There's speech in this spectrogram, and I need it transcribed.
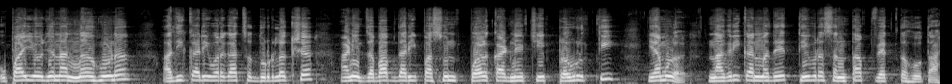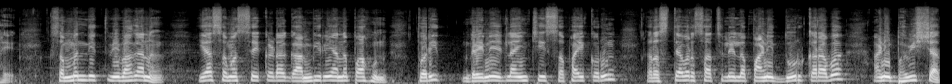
उपाययोजना न होणं अधिकारी वर्गाचं दुर्लक्ष आणि जबाबदारीपासून पळ काढण्याची प्रवृत्ती यामुळं नागरिकांमध्ये तीव्र संताप व्यक्त होत आहे. संबंधित विभागानं या समस्येकडं गांभीर्यानं पाहून त्वरित ड्रेनेज लाईनची सफाई करून रस्त्यावर साचलेलं पाणी दूर करावं आणि भविष्यात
